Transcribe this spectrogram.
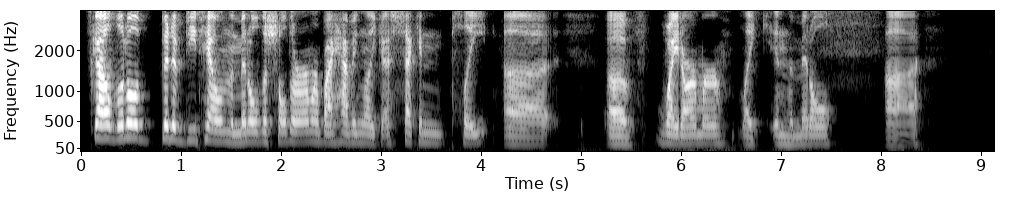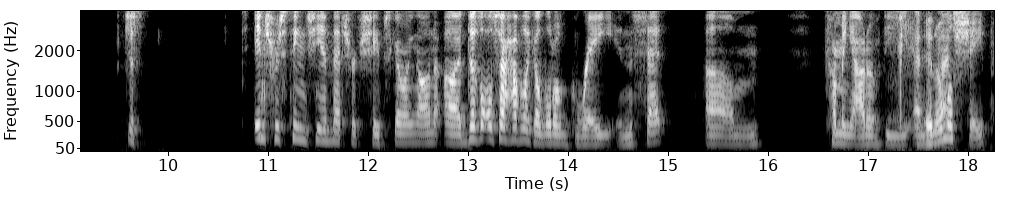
it's got a little bit of detail in the middle of the shoulder armor by having like a second plate uh, of white armor like in the middle. Uh, just interesting geometric shapes going on. Uh, it does also have like a little gray inset um, coming out of the end It of almost- that shape.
